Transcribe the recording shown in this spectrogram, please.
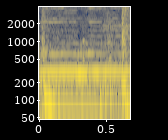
Hãy subscribe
